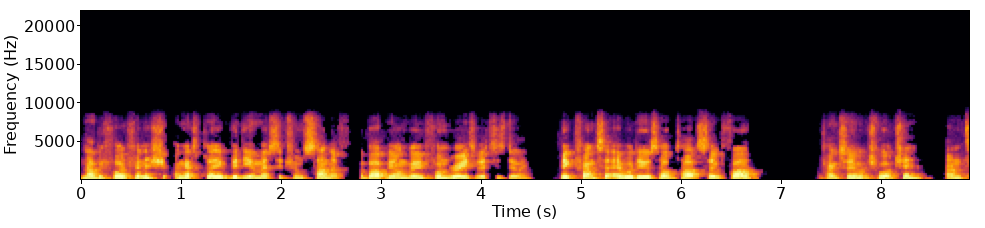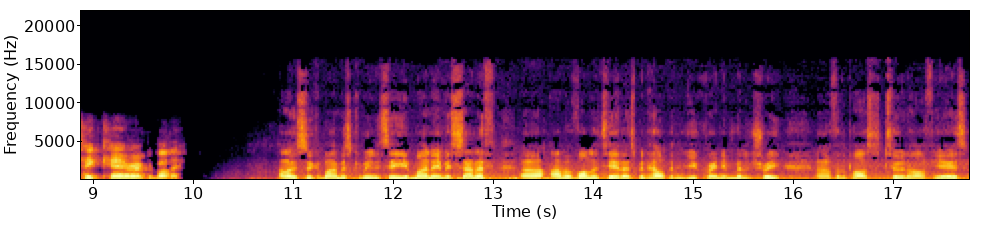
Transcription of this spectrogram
Now before I finish, I'm going to play a video message from Sanath about the ongoing fundraiser that he's doing. Big thanks to everybody who's helped out so far. Thanks so much for watching and take care everybody. Hello Suchomimus community, my name is Sanath. Uh, I'm a volunteer that's been helping the Ukrainian military uh, for the past two and a half years.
